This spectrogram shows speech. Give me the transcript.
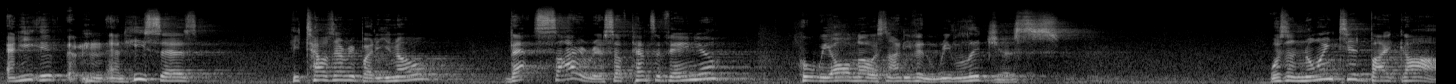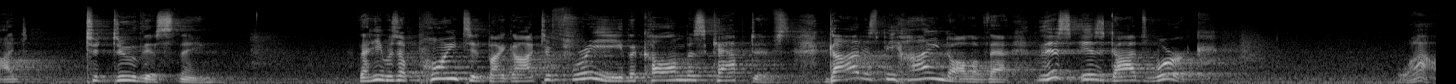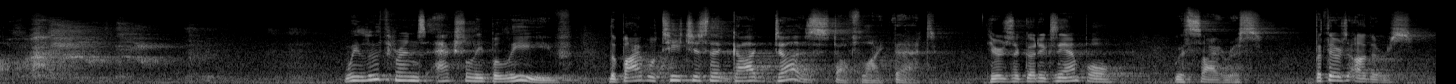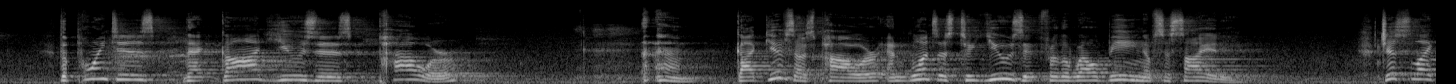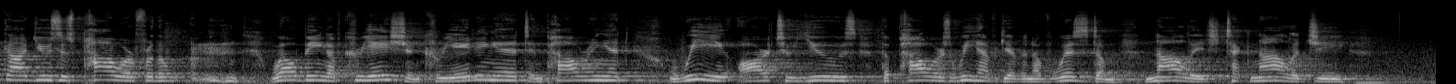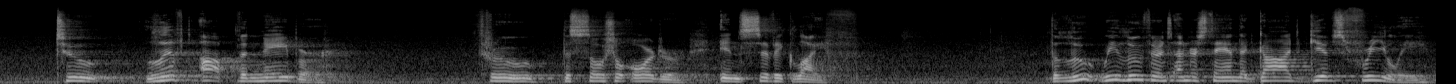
and he and he says, he tells everybody, you know, that Cyrus of Pennsylvania, who we all know is not even religious, was anointed by God to do this thing that he was appointed by God to free the Columbus captives. God is behind all of that. This is God's work. Wow. We Lutherans actually believe the Bible teaches that God does stuff like that. Here's a good example with Cyrus, but there's others. The point is that God uses power. God gives us power and wants us to use it for the well being of society. Just like God uses power for the well being of creation, creating it, empowering it, we are to use the powers we have given of wisdom, knowledge, technology to lift up the neighbor through the social order in civic life. The, we Lutherans understand that God gives freely,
